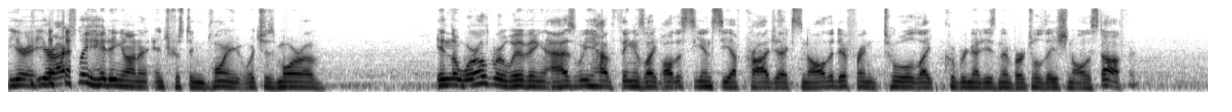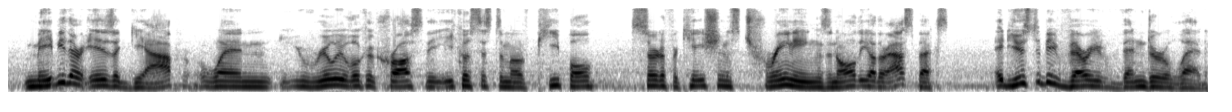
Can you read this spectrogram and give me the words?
You're you're actually hitting on an interesting point, which is more of in the world we're living as we have things like all the CNCF projects and all the different tools like Kubernetes and then virtualization, all the stuff. Maybe there is a gap when you really look across the ecosystem of people, certifications, trainings, and all the other aspects. It used to be very vendor led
